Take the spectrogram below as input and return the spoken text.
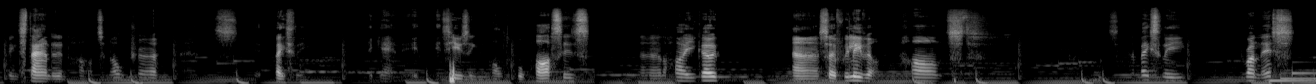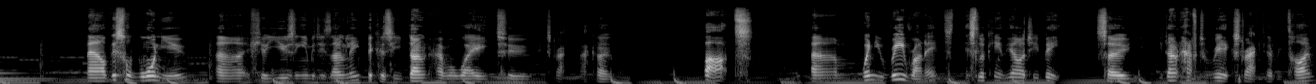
between standard, enhanced, and ultra. And it's it basically, again, it, it's using multiple passes uh, the higher you go. Uh, so if we leave it on enhanced, and basically you run this. Now this will warn you uh, if you're using images only because you don't have a way to extract back over. But um, when you rerun it, it's looking at the RGB. So you don't have to re-extract every time.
